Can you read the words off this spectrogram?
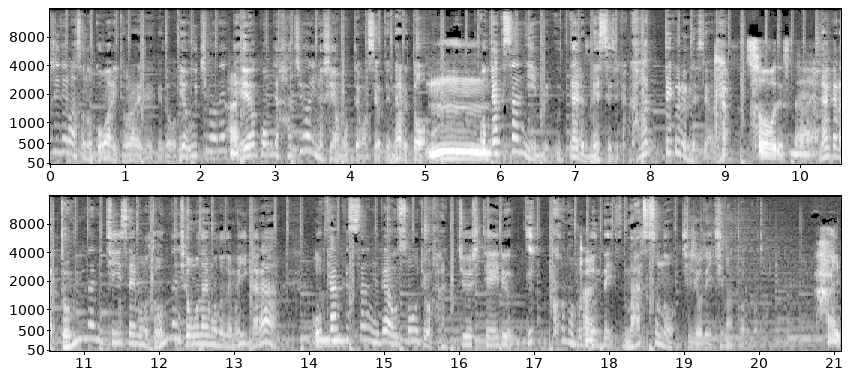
除ではその5割取られてるけど、い、やうちはね、はい。エアコンで8割のシェア持ってますよってなるとお客さんに訴えるメッセージが変わってくるんですよね。かそうですね。だからどんなに小さいものどんなにしょうもないものでもいいからお客さんがお掃除を発注している1個の部分で、まずその市場で一番取ること。はい。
